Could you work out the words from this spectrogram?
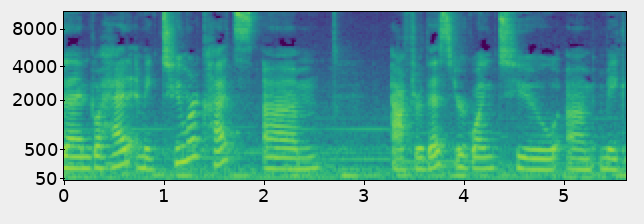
Then go ahead and make two more cuts. Um, after this, you're going to um, make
